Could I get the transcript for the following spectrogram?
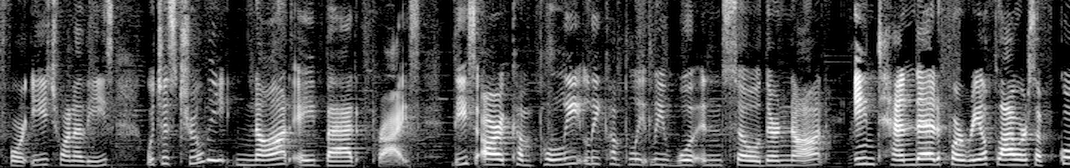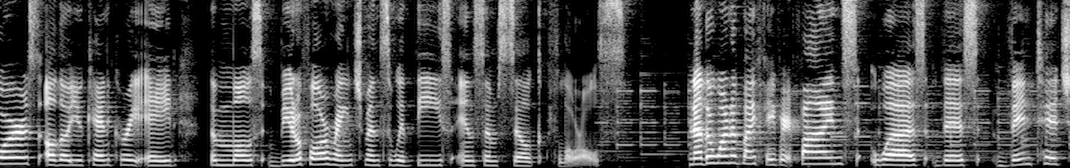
for each one of these, which is truly not a bad price. These are completely, completely wooden, so they're not intended for real flowers, of course, although you can create the most beautiful arrangements with these and some silk florals. Another one of my favorite finds was this vintage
